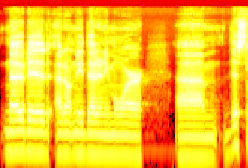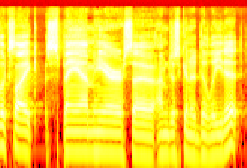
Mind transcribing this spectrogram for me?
Noted. I don't need that anymore. Um, this looks like spam here, so I'm just going to delete it.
